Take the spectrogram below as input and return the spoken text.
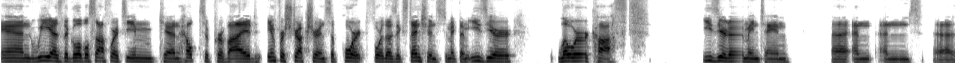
and we as the global software team can help to provide infrastructure and support for those extensions to make them easier, lower cost, easier to maintain, uh, and and uh,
